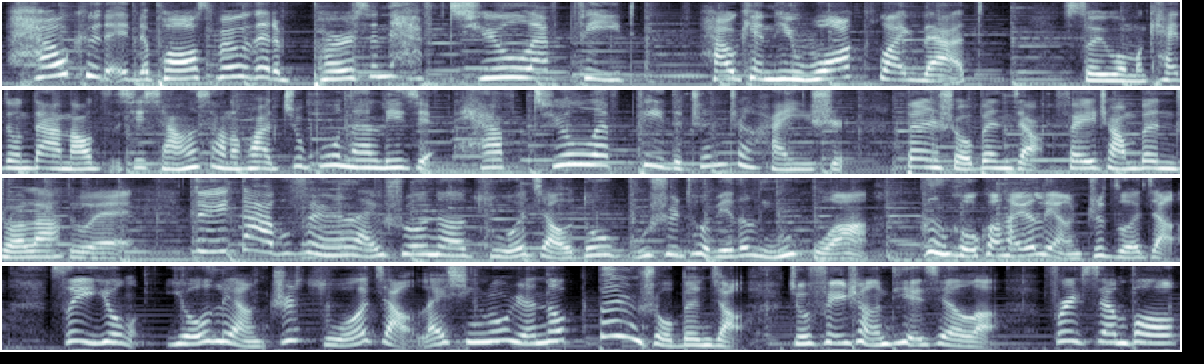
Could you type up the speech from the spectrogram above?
How could it be possible that a person have two left feet? How can he walk like that? 所以，我们开动大脑仔细想想的话，就不难理解 have two left feet 的真正含义是笨手笨脚，非常笨拙了。对，对于大部分人来说呢，左脚都不是特别的灵活啊，更何况还有两只左脚，所以用有两只左脚来形容人呢，笨手笨脚就非常贴切了。For example,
